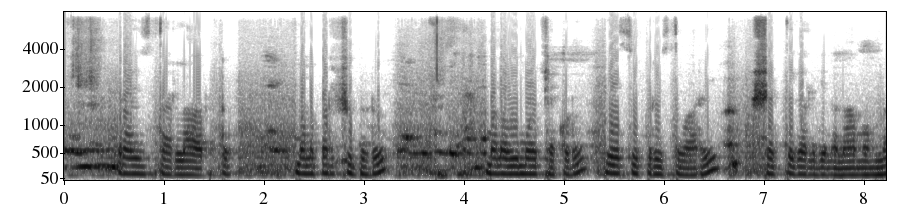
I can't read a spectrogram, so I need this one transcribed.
ప్రైజ్ తర్లార్ట్ మన పరిశుద్ధుడు మన విమోచకుడు యేసుక్రీస్తు వారి శక్తి కలిగిన నామంన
